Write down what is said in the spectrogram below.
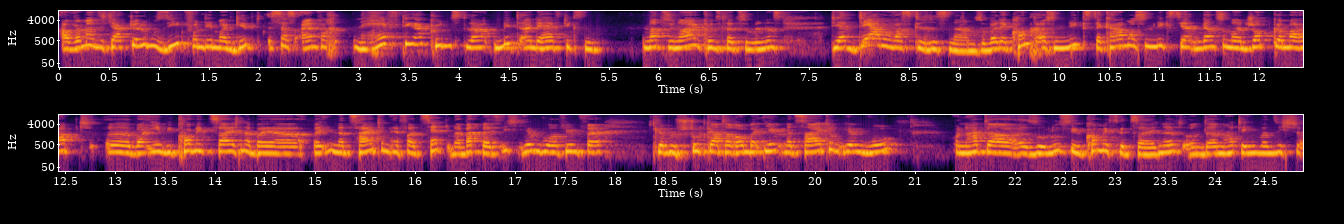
Aber wenn man sich die aktuelle Musik von dem mal gibt, ist das einfach ein heftiger Künstler, mit einer der heftigsten nationalen Künstler zumindest, ja derbe was gerissen haben. So, weil der kommt aus dem Nix, der kam aus dem Nix, der hat einen ganz normalen Job gehabt, äh, war irgendwie Comiczeichner bei, bei irgendeiner Zeitung, FAZ oder was weiß ich, irgendwo auf jeden Fall, ich glaube im Stuttgarter Raum bei irgendeiner Zeitung irgendwo und hat da äh, so lustige Comics gezeichnet und dann hat er irgendwann sich äh,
